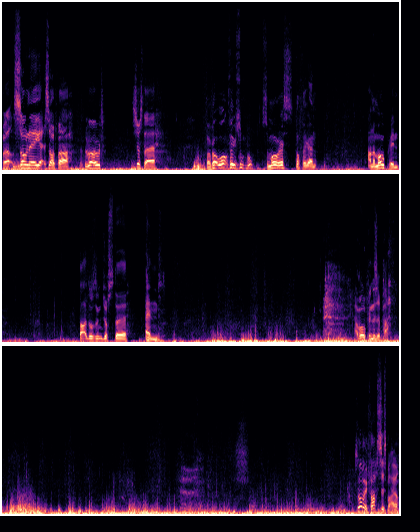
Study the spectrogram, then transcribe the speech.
Well, so near yet so far. The road, it's just there. I've got to walk through some, some more of this stuff again. And I'm hoping that doesn't just uh, end. I'm hoping there's a path. It's not my fastest mile.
